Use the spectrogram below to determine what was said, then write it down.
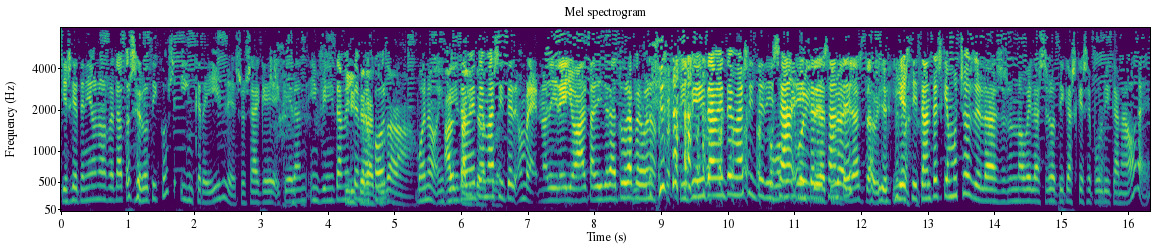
y es que tenía unos relatos eróticos increíbles, o sea que, que eran infinitamente Literatura- mejor, bueno, infinitamente más inter- hombre, no diré yo alta literatura, pero bueno, infinitamente más interesa- ya interesantes está bien. y excitantes que muchas de las novelas eróticas que se publican ahora, ¿eh?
